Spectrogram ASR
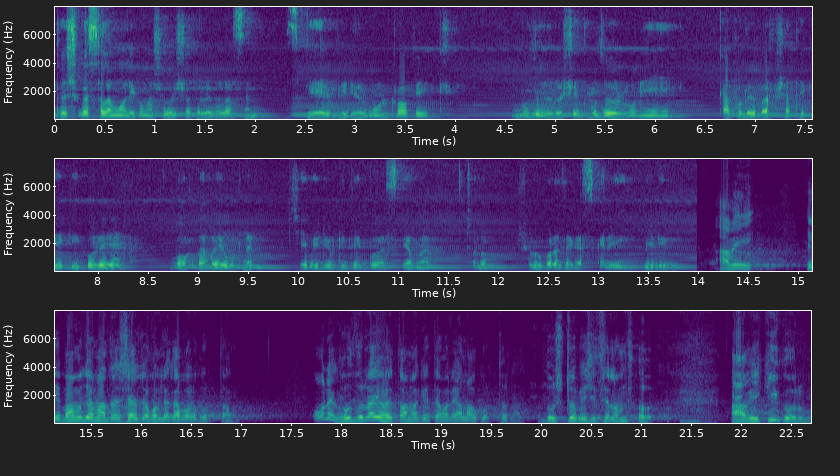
দর্শক, আসসালামু আলাইকুম। আশা করি সকলে ভালো আছেন। আজকের ভিডিওর মূল টপিক বজলুর রশিদ হুজুর, উনি কাপড়ের ব্যবসা থেকে কি করে বক্তা হয়ে উঠলেন, সেই ভিডিওটি দেখব আজকে আমরা। চলুন, শুরু করা যাক আজকের এই ভিডিও। আমি এই বামুজা মাদ্রাসায় যখন লেখাপড়া করতাম, অনেক হুজুরাই হয়তো আমাকে তেমন অ্যালাউ করতো না। দুষ্ট বেশি ছিলাম তো। আমি কি করব।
